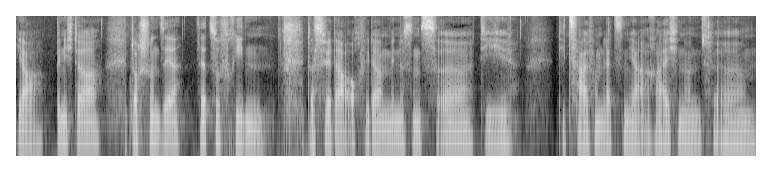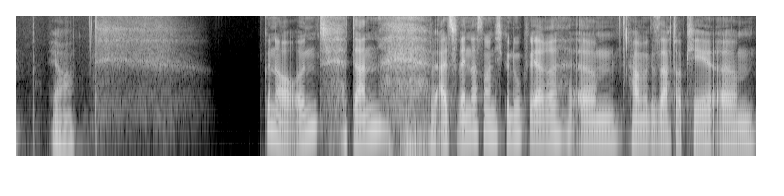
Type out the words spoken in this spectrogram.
ja, bin ich da doch schon sehr, sehr zufrieden, dass wir da auch wieder mindestens die, die Zahl vom letzten Jahr erreichen und ähm, ja. Genau, und dann, als wenn das noch nicht genug wäre, ähm, haben wir gesagt, okay, ähm,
